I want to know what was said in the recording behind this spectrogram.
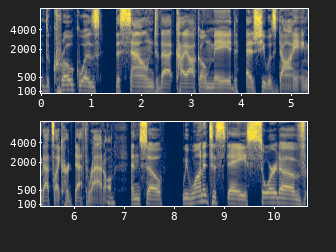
the croak was the sound that Kayako made as she was dying. That's like her death rattle. Mm. And so we wanted to stay sort of,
